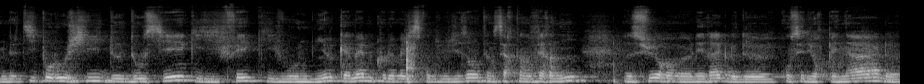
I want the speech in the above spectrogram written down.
une typologie de dossier qui fait qu'il vaut mieux quand même que le magistrat de liaison ait un certain vernis euh, sur euh, les règles de procédure pénale euh,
